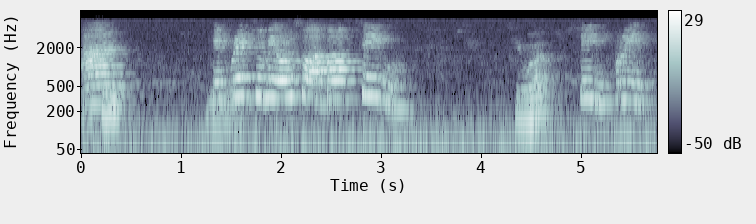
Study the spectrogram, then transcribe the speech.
And he prayed to me also about sing. He what? Sing, pray.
